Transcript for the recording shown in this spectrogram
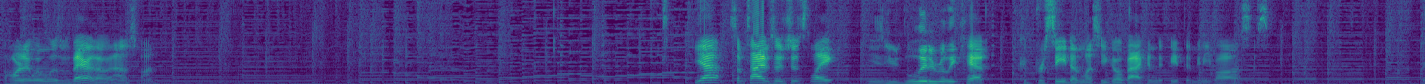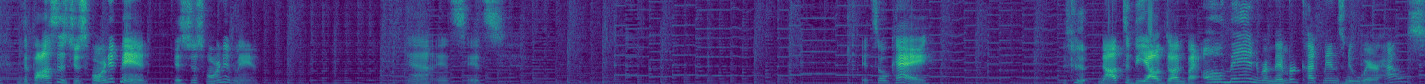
The Hornet one was there though, and that was fun. Yeah, sometimes it's just like you, you literally can't proceed unless you go back and defeat the mini bosses. The boss is just Hornet Man. It's just Hornet Man. Yeah, it's it's it's okay. Not to be outdone by. Oh man, remember Cutman's new warehouse?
